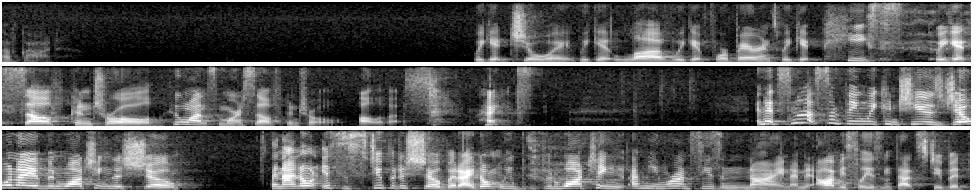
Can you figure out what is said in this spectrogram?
of God. We get joy, we get love, we get forbearance, we get peace, we get self control. Who wants more self control? All of us, right? And it's not something we can choose. Joe and I have been watching this show, and I don't, it's the stupidest show, but I don't, we've been watching, I mean, we're on season nine. I mean, obviously isn't that stupid,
